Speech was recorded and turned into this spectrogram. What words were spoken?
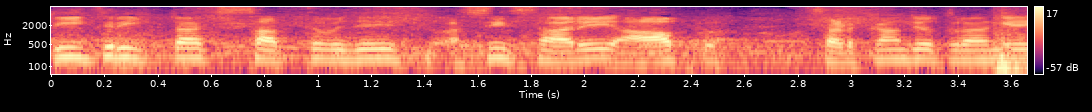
30 ਤਰੀਕ ਤੱਕ 7 ਵਜੇ ਅਸੀਂ ਸਾਰੇ ਆਪ ਸੜਕਾਂ ਤੇ ਉਤਰਾਂਗੇ।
